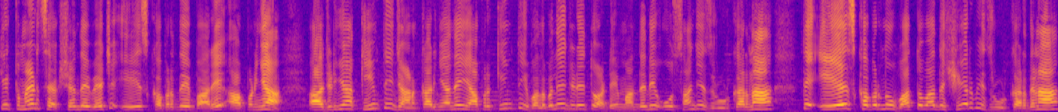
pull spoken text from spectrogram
ਕਿ ਕਮੈਂਟ ਸੈਕਸ਼ਨ ਦੇ ਵਿੱਚ ਇਸ ਖਬਰ ਦੇ ਬਾਰੇ ਆਪਣੀਆਂ ਜਿਹੜੀਆਂ ਕੀਮਤੀ ਜਾਣਕਾਰੀਆਂ ਨੇ ਜਾਂ ਫਿਰ ਕੀਮਤੀ ਬਲਬਲੇ ਜਿਹੜੇ ਤੁਹਾਡੇ ਮਨ ਦੇ ਨੇ, ਉਹ ਸਾਂਝੇ ਜ਼ਰੂਰ ਕਰਨਾ ਤੇ ਇਸ ਖਬਰ ਨੂੰ ਵੱਧ ਤੋਂ ਵੱਧ ਸ਼ੇਅਰ ਵੀ ਜ਼ਰੂਰ ਕਰ ਦੇਣਾ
